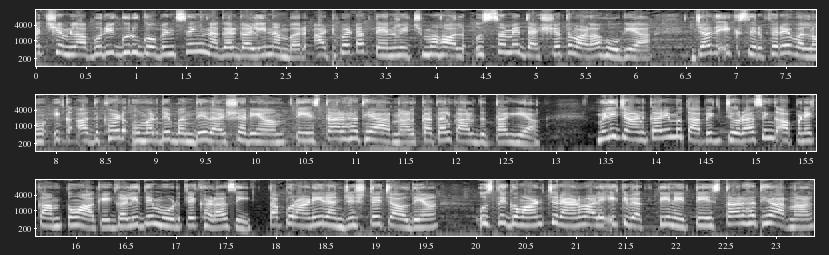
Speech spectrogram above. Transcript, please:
ਅੱਜ ਸ਼ਿਮਲਾਪੁਰੀ ਗੁਰੂ ਗੋਬਿੰਦ ਸਿੰਘ ਨਗਰ ਗਲੀ ਨੰਬਰ 8/3 ਵਿੱਚ ਮਾਹੌਲ ਉਸ ਸਮੇਂ ਦਹਿਸ਼ਤ ਵਾਲਾ ਹੋ ਗਿਆ, ਜਦ ਇੱਕ ਸਿਰਫਿਰੇ ਵੱਲੋਂ ਇੱਕ ਅਧਖੜ ਉਮਰ ਦੇ ਬੰਦੇ ਦਾ ਸ਼ਰੇਆਮ ਤੇਜ਼ਧਾਰ ਹਥਿਆਰ ਨਾਲ ਕਤਲ ਕਰ ਦਿੱਤਾ ਗਿਆ। ਮਿਲੀ ਜਾਣਕਾਰੀ ਮੁਤਾਬਿਕ ਜੋਰਾ ਸਿੰਘ ਆਪਣੇ ਕੰਮ ਤੋਂ ਆ ਕੇ ਗਲੀ ਦੇ ਮੋੜ ਤੇ ਖੜਾ ਸੀ, ਤਾਂ ਪੁਰਾਣੀ ਰੰਜਿਸ਼ ਤੇ ਚੱਲਦਿਆਂ ਉਸ ਦੇ ਗਵਾਂਢ 'ਚ ਰਹਿਣ ਵਾਲੇ ਇੱਕ ਵਿਅਕਤੀ ਨੇ ਤੇਜ਼ਧਾਰ ਹਥਿਆਰ ਨਾਲ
